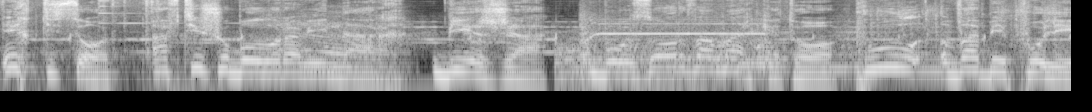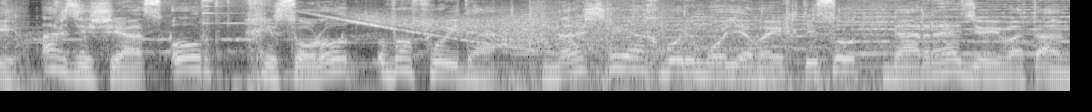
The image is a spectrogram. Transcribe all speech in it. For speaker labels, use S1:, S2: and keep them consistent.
S1: иқтисод. Тафтишу болоравии нарх биржа бозор ва маркетҳо пул ва бепулӣ. Арзиши асъор хисорот ва фоида. Нашри ахбори молия ва иқтисод дар радиои ватан.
